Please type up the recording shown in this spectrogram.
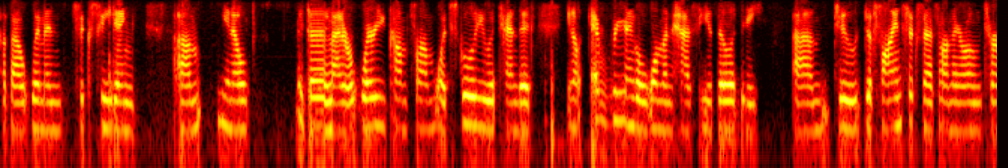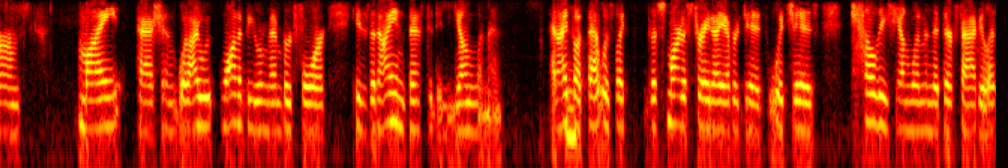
about women succeeding. Um, you know, it doesn't matter where you come from, what school you attended. You know, every single woman has the ability um, to define success on their own terms. My passion, what I would want to be remembered for, is that I invested in young women, and I mm-hmm. thought that was like the smartest trade I ever did, which is tell these young women that they're fabulous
